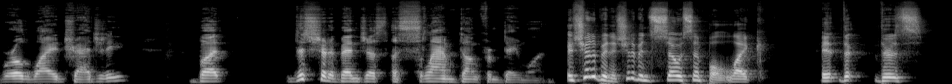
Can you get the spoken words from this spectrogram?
worldwide tragedy, but this should have been just a slam dunk from day one. It should have been. It should have been so simple. Like it. There, there's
